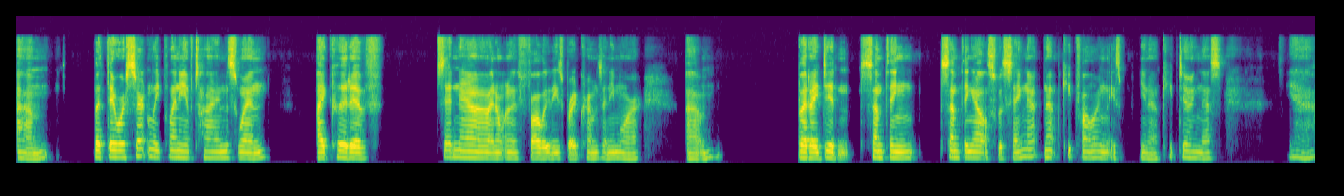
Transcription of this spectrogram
Um, but there were certainly plenty of times when I could have said, no, I don't want to follow these breadcrumbs anymore. Um, but I didn't. Something something else was saying, no, no, keep following these, you know, keep doing this. Yeah.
